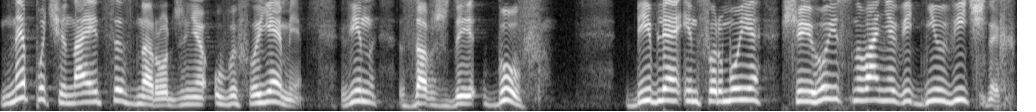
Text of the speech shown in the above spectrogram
не починається з народження у Вифлеємі. Він завжди був. Біблія інформує, що його існування від днів вічних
